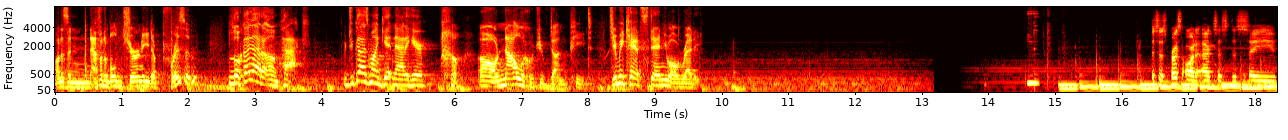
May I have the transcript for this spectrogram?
on his inevitable journey to prison. Look, I gotta unpack. Would you guys mind getting out of here? oh, now look what you've done, Pete. Jimmy can't stand you already. It says press R to access the save,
